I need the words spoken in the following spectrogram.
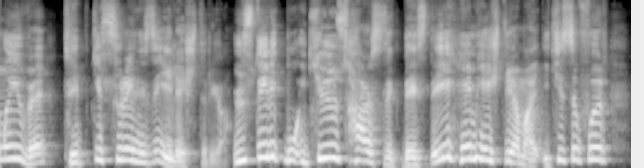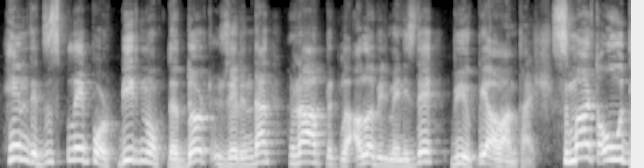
odaklanmayı ve tepki sürenizi iyileştiriyor. Üstelik bu 200 Hz'lik desteği hem HDMI 2.0 hem de DisplayPort 1.4 üzerinden rahatlıkla alabilmenizde büyük bir avantaj. Smart OD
